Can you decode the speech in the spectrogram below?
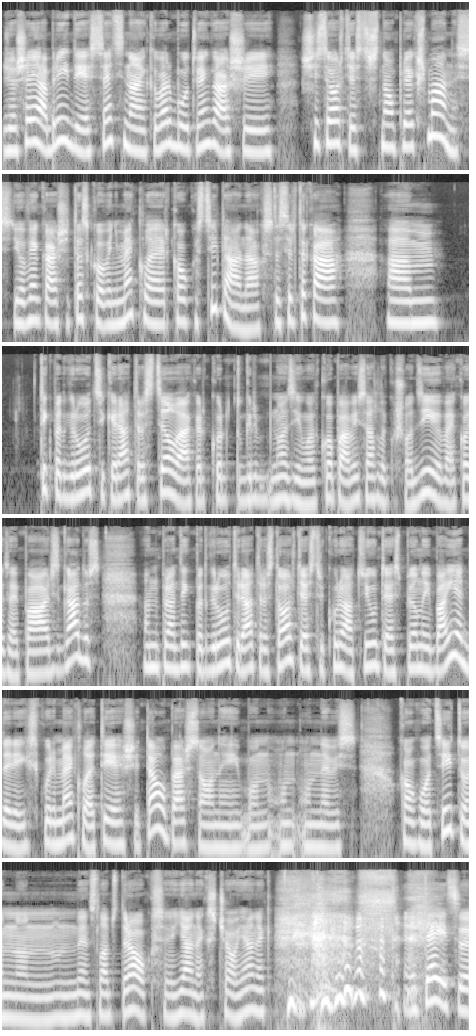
Jo šajā brīdī es secināju, ka varbūt vienkārši šis orķestris nav priekš manis, jo vienkārši tas, ko viņi meklē, ir kaut kas citādāks. Tas ir kā. Um, Tikpat grūti, cik ir atrast cilvēku, ar kuru tu gribi nodzīvot kopā visu atlikušo dzīvi, vai kaut vai pāris gadus. Manuprāt, tikpat grūti ir atrast orķestri, kurā tu jūties pilnībā iederīgs, kuri meklē tieši tavu personību un, un, un nevis kaut ko citu. Un, un viens labs draugs, Janeks, Čau, Janek, teica,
